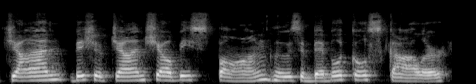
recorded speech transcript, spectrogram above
John, Bishop John Shelby Spong, who's a biblical scholar,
